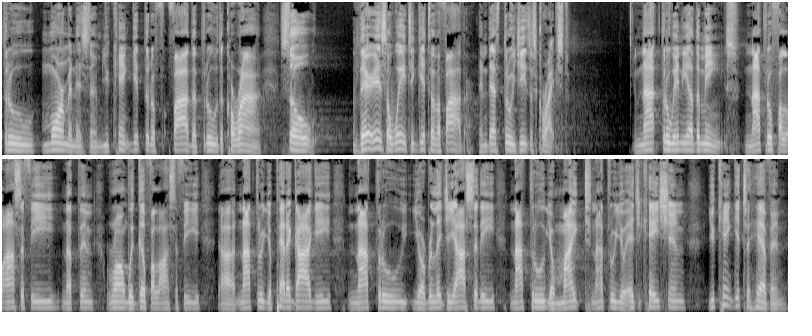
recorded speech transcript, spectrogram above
through Mormonism. You can't get to the Father through the Quran. So there is a way to get to the Father, and that's through Jesus Christ. Not through any other means, not through philosophy, nothing wrong with good philosophy, uh, not through your pedagogy, not through your religiosity, not through your might, not through your education. You can't get to heaven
